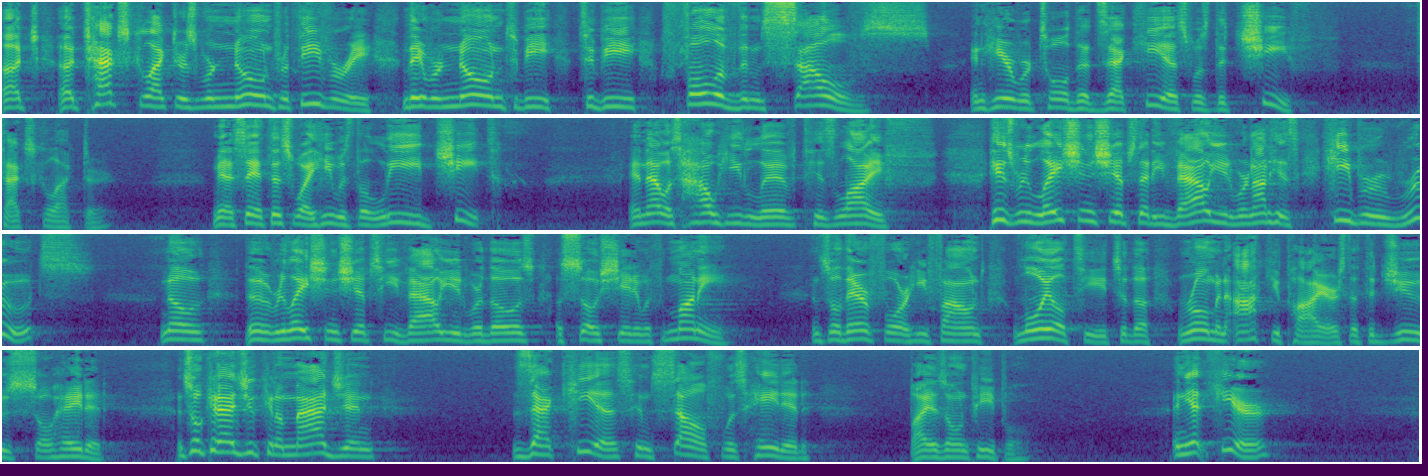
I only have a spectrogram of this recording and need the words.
Uh, uh, tax collectors were known for thievery. They were known to be, to be full of themselves. And here we're told that Zacchaeus was the chief tax collector. May I say it this way? He was the lead cheat. And that was how he lived his life. His relationships that he valued were not his Hebrew roots. No, the relationships he valued were those associated with money and so, therefore, he found loyalty to the Roman occupiers that the Jews so hated. And so, as you can imagine, Zacchaeus himself was hated by his own people. And yet, here,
